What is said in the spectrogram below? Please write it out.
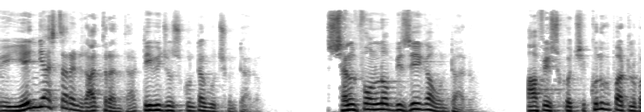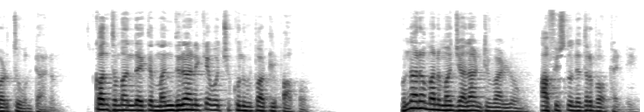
ఏం చేస్తారండి రాత్రి అంతా టీవీ చూసుకుంటా కూర్చుంటారు. సెల్ ఫోన్లో బిజీగా ఉంటారు. ఆఫీస్కి వచ్చి కునుగుపాట్లు పడుతూ ఉంటాను కొంతమంది అయితే మందిరానికే వచ్చి కునుగుపాట్లు పాపం. ఉన్నారా మన మధ్య అలాంటి వాళ్ళు? ఆఫీస్లో నిద్రపోకండి.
